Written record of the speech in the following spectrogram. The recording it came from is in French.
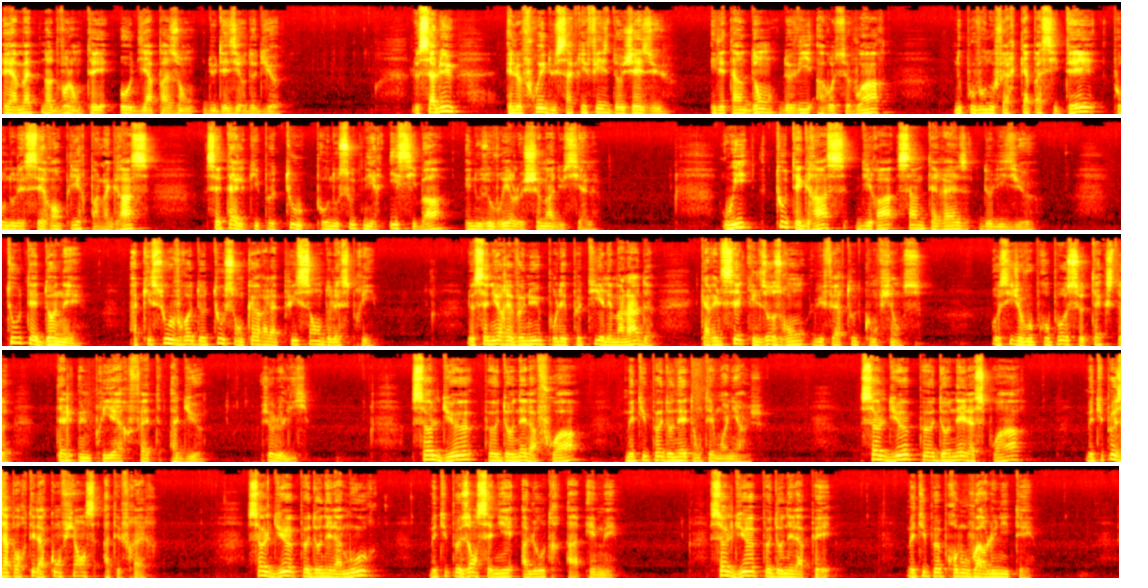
et à mettre notre volonté au diapason du désir de Dieu. Le salut est le fruit du sacrifice de Jésus, il est un don de vie à recevoir, nous pouvons nous faire capacité pour nous laisser remplir par la grâce. C'est elle qui peut tout pour nous soutenir ici-bas et nous ouvrir le chemin du ciel. Oui, tout est grâce, dira Sainte Thérèse de Lisieux. Tout est donné à qui s'ouvre de tout son cœur à la puissance de l'Esprit. Le Seigneur est venu pour les petits et les malades, car il sait qu'ils oseront lui faire toute confiance. Aussi je vous propose ce texte tel une prière faite à Dieu. Je le lis. Seul Dieu peut donner la foi, mais tu peux donner ton témoignage. Seul Dieu peut donner l'espoir, mais tu peux apporter la confiance à tes frères. Seul Dieu peut donner l'amour, mais tu peux enseigner à l'autre à aimer. Seul Dieu peut donner la paix, mais tu peux promouvoir l'unité.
